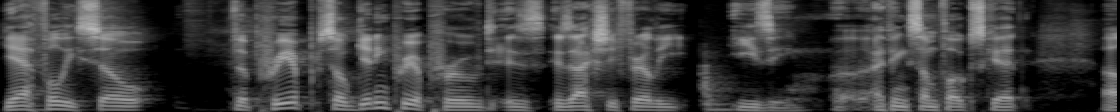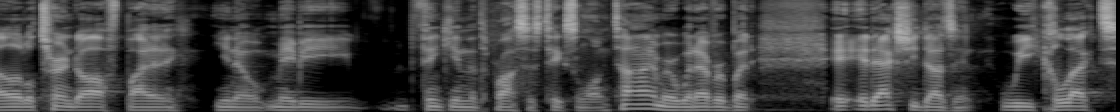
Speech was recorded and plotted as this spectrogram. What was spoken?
Yeah, fully. So the pre so getting pre-approved is is actually fairly easy. Uh, I think some folks get a little turned off by you know maybe thinking that the process takes a long time or whatever, but it, it actually doesn't. We collect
